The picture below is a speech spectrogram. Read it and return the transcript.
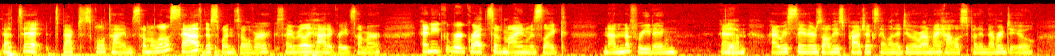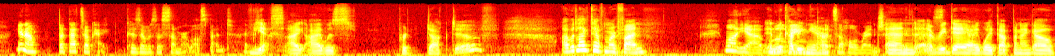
that's it. It's back to school time. So I'm a little sad this one's over because I really had a great summer. Any regrets of mine was like not enough reading, and Yeah. I always say there's all these projects I want to do around my house, but I never do. You know, but that's okay. because it was a summer well spent. I. Yes, I, I was productive. I would like to have more fun. Well, yeah, In the coming year. puts a whole wrench. And every day I wake up and I go,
